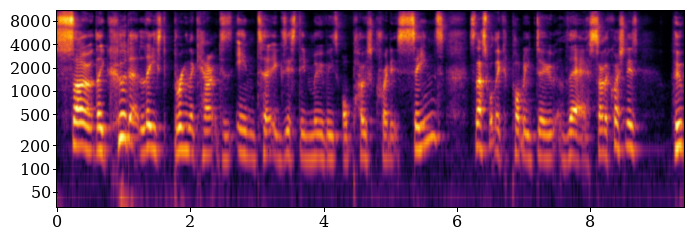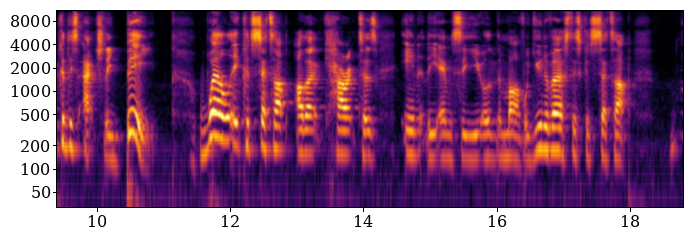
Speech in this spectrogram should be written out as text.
So they could at least bring the characters into existing movies or post credit scenes. So that's what they could probably do there. So the question is, who could this actually be? Well, it could set up other characters in the MCU or the Marvel Universe. This could set up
